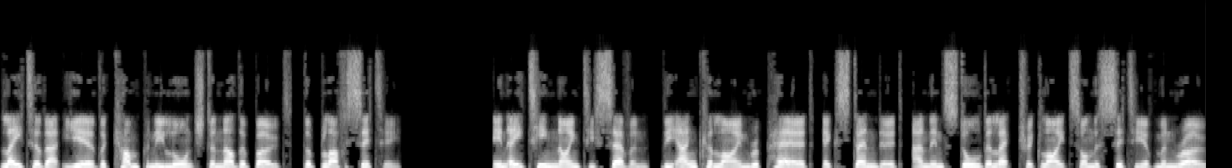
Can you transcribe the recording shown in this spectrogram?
Later that year the company launched another boat, the Bluff City. In 1897, the Anchor Line repaired, extended, and installed electric lights on the city of Monroe,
